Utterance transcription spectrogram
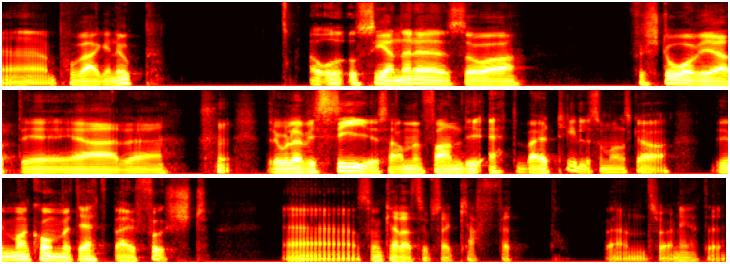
uh, på vägen upp. Och, och, senare så förstår vi att det är det roliga, vi ser ju så här, men fan det är ju ett berg till som man ska man kommer till ett berg först. Eh, som kallas typ så här kaffetoppen, tror jag den heter.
